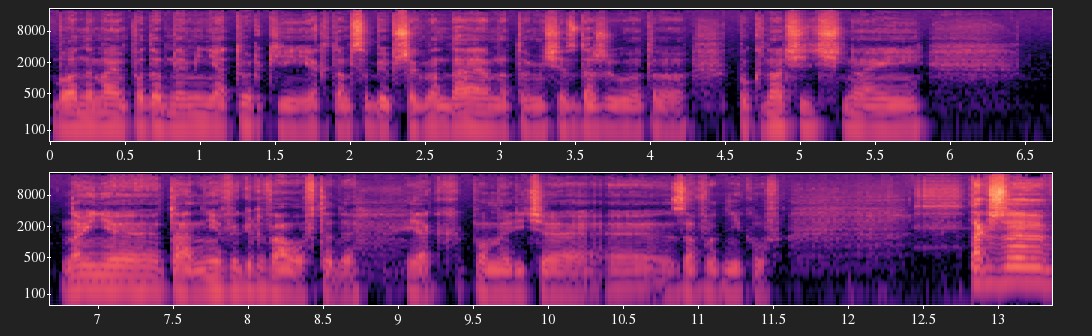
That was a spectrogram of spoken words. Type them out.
bo one mają podobne miniaturki. Jak tam sobie przeglądałem, no to mi się zdarzyło to poknocić, no i no i nie, ta, nie wygrywało wtedy, jak pomylicie e, zawodników. Także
